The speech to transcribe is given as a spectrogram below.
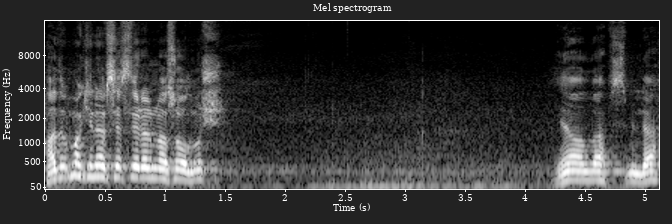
Hadi bu makine ses verelim nasıl olmuş. Ya Allah Bismillah.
